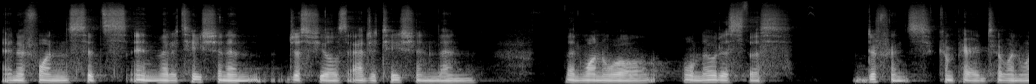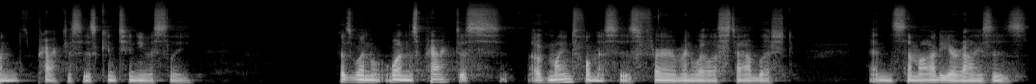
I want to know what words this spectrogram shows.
And if one sits in meditation and just feels agitation, then then one will will notice this difference compared to when one practices continuously. Because when one's practice of mindfulness is firm and well established, and samadhi arises,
